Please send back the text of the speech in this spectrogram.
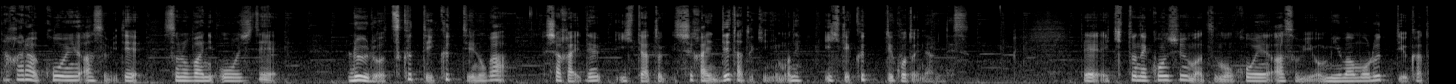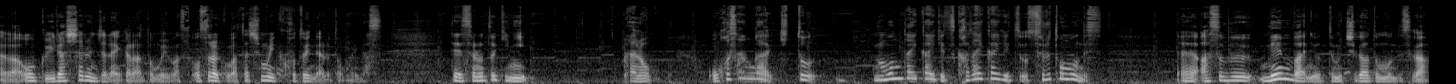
だから公園遊びでその場に応じてルールを作っていくっていうのが社会で生きたと社会に出た時にもね生きていくっていうことになるんです。できっとね今週末も公園遊びを見守るっていう方が多くいらっしゃるんじゃないかなと思います。おそらく私も行くことになると思います。でその時にあのお子さんがきっと問題解決課題解決をすると思うんです、えー、遊ぶメンバーによっても違うと思うんですが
